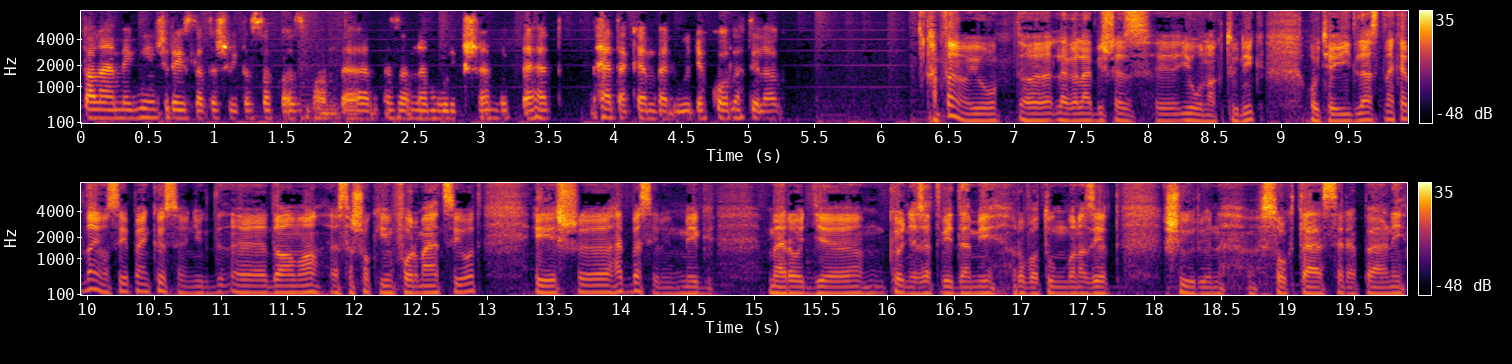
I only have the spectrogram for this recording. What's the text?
Talán még nincs részletes vita szakaszban, de ezen nem múlik semmit, tehát heteken belül gyakorlatilag Hát nagyon jó, legalábbis ez jónak tűnik, hogyha így lesz. Neked nagyon szépen köszönjük, Dalma, ezt a sok információt, és hát beszélünk még, mert hogy környezetvédelmi rovatunkban azért sűrűn szoktál szerepelni.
